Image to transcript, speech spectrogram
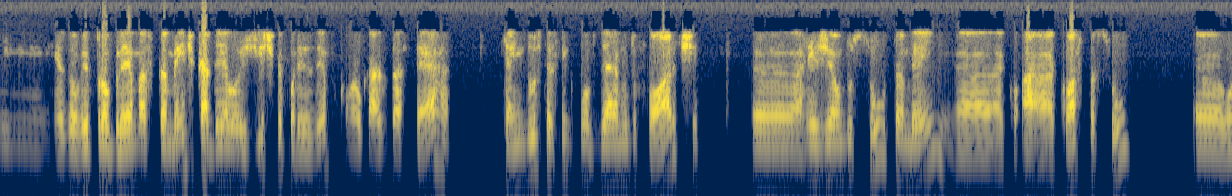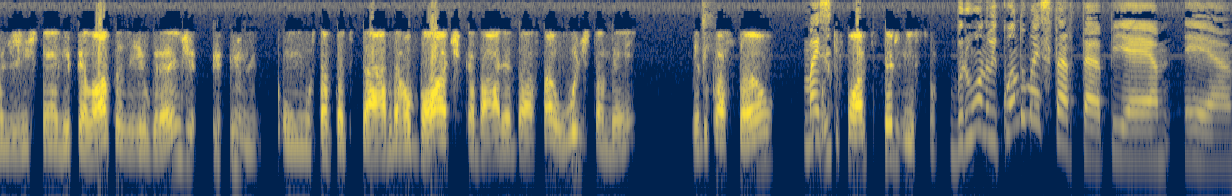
em resolver problemas também de cadeia logística, por exemplo, como é o caso da Serra, que a indústria 5.0 é muito forte. Ah, a região do sul também, a- a costa sul, ah, onde a gente tem ali Pelotas e Rio Grande, com startups da área da robótica, da área da saúde também, educação, Mas- muito forte serviço. Bruno, e quando uma startup é, é,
